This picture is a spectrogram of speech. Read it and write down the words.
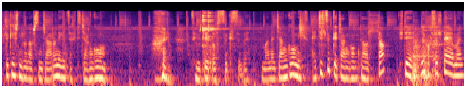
Аппликейшн руу орсон чи 11 цагт жангум цэвэрлээ дууссан гэсэн байна. Манай жангум их ажилсаг гэж жангумтай боллоо. Гэтэ нэг осолтой юм байна.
